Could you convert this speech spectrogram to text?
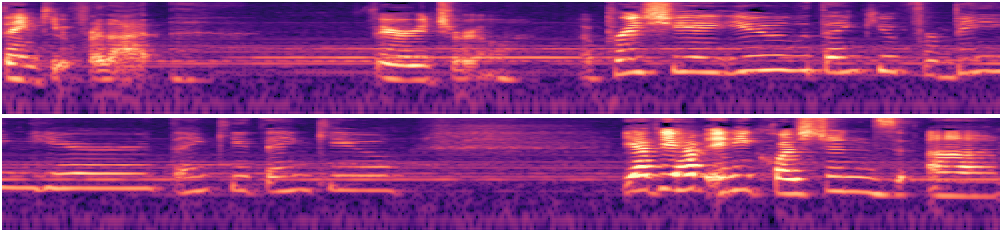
thank you for that. Very true. Appreciate you. Thank you for being here. Thank you, thank you. Yeah, if you have any questions, um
